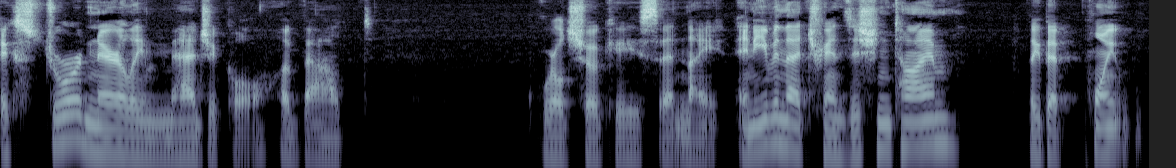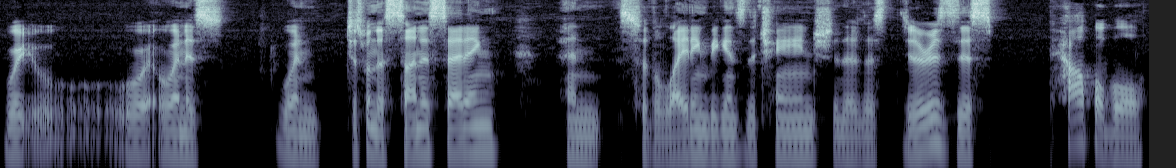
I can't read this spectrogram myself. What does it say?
extraordinarily magical about World Showcase at night, and even that transition time, like that point where you- when it's when just when the sun is setting and so the lighting begins to change. There's this, there is this palpable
